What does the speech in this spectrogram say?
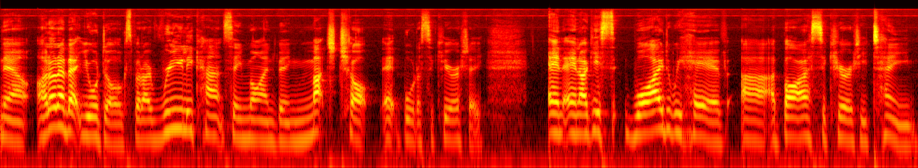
Now, I don't know about your dogs, but I really can't see mine being much chop at border security. And, and I guess why do we have uh, a biosecurity team?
